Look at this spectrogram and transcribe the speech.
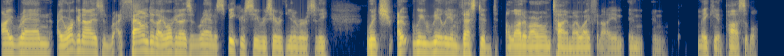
I ran, I organized and I founded, I organized and ran a speaker series here at the university, which I, we really invested a lot of our own time, my wife and I, in, in, in making it possible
